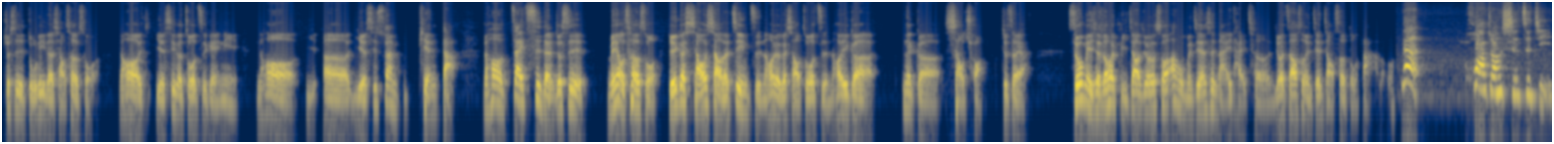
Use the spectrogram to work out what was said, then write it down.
就是独立的小厕所，然后也是一个桌子给你，然后也呃也是算偏大，然后再次等就是没有厕所，有一个小小的镜子，然后有个小桌子，然后一个那个小床，就这样。所以我们以前都会比较，就是说啊，我们今天是哪一台车，你就会知道说你今天角色多大了。那化妆师自己，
